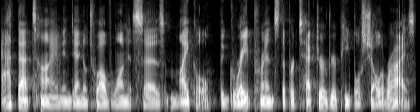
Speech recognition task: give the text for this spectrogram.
At that time, in Daniel 12, 1, it says, Michael, the great prince, the protector of your people, shall arise.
